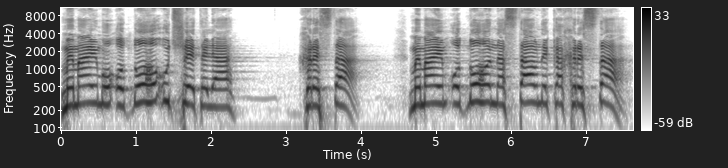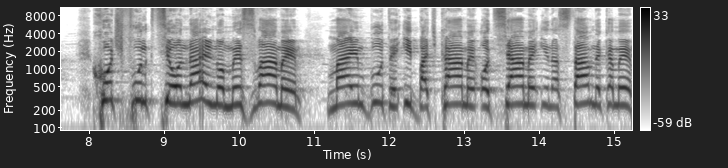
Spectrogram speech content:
ми маємо одного учителя Христа. Ми маємо одного наставника Христа. Хоч функціонально ми з вами маємо бути і батьками, отцями, і наставниками,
